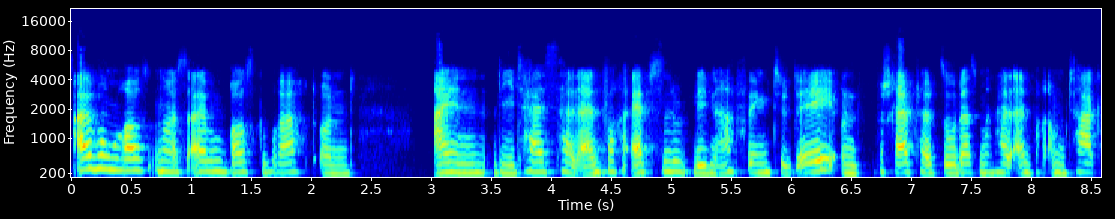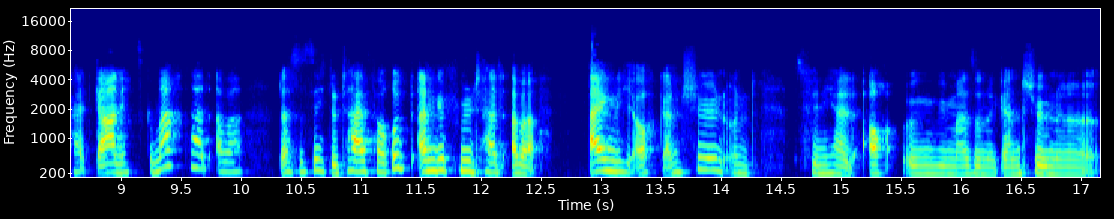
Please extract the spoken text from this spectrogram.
Album raus, neues Album rausgebracht und ein Lied heißt halt einfach Absolutely Nothing Today und beschreibt halt so, dass man halt einfach am Tag halt gar nichts gemacht hat, aber dass es sich total verrückt angefühlt hat, aber eigentlich auch ganz schön und das finde ich halt auch irgendwie mal so eine ganz schöne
